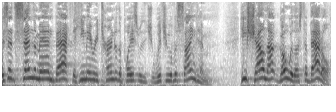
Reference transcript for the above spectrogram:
They said, Send the man back that he may return to the place which, which you have assigned him. He shall not go with us to battle,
